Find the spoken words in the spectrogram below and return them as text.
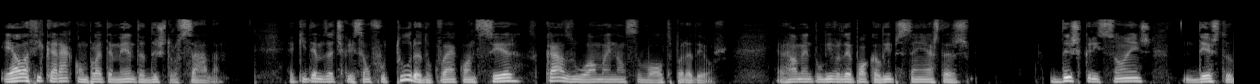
Ela ficará completamente destroçada. Aqui temos a descrição futura do que vai acontecer caso o homem não se volte para Deus. É realmente o livro do Apocalipse tem estas descrições deste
